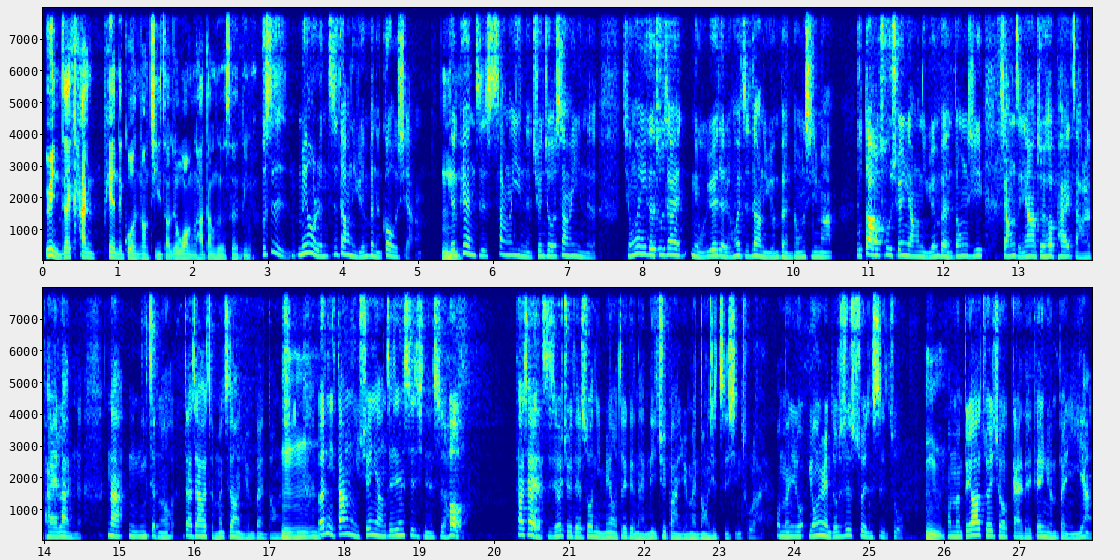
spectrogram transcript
因为你在看片的过程中，其实早就忘了他当初的设定了。不是，没有人知道你原本的构想。你的片子上映了，全球上映了，请问一个住在纽约的人会知道你原本的东西吗？不到处宣扬你原本的东西，想怎样，最后拍砸了、拍烂了，那你怎么大家会怎么知道你原本的东西？嗯、而你当你宣扬这件事情的时候，大家也只会觉得说你没有这个能力去把原本东西执行出来。我们永永远都是顺势做，嗯，我们不要追求改的跟原本一样，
